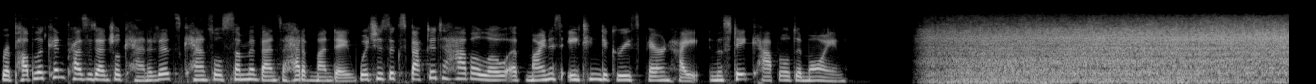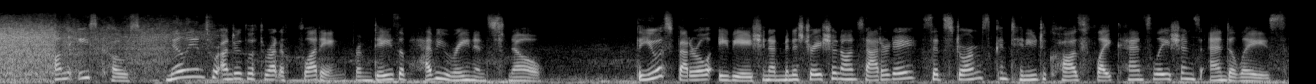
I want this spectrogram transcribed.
Republican presidential candidates canceled some events ahead of Monday, which is expected to have a low of minus 18 degrees Fahrenheit in the state capital, Des Moines. On the East Coast, millions were under the threat of flooding from days of heavy rain and snow. The U.S. Federal Aviation Administration on Saturday said storms continue to cause flight cancellations and delays.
